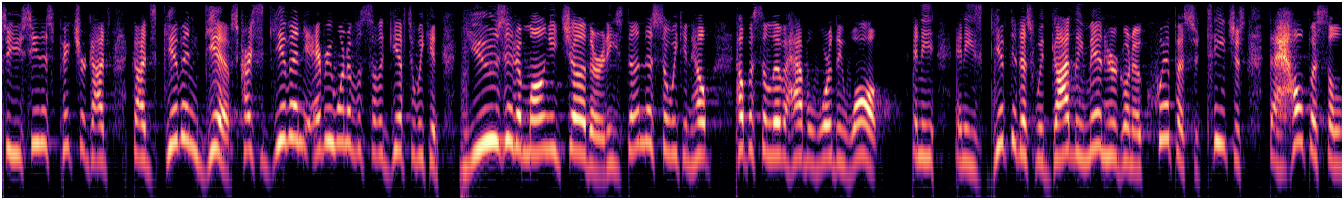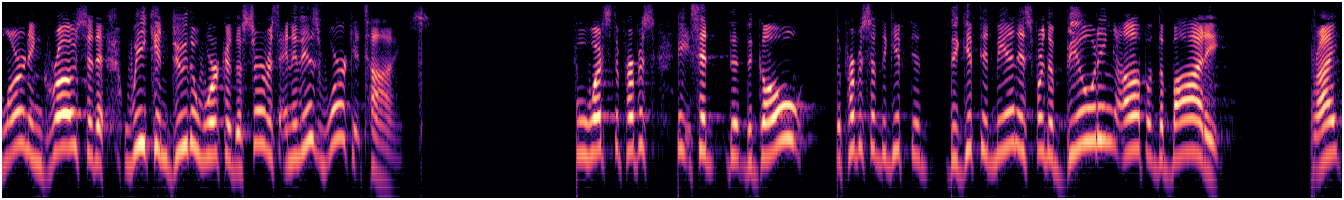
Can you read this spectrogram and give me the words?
So you see this picture, God's, God's given gifts. Christ's given every one of us a gift so we can use it among each other. And He's done this so we can help, help us to live, have a worthy walk. And, he, and He's gifted us with godly men who are going to equip us, to teach us, to help us to learn and grow so that we can do the work of the service. And it is work at times. For what's the purpose? He said the, the goal the purpose of the gifted, the gifted men is for the building up of the body. Right?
